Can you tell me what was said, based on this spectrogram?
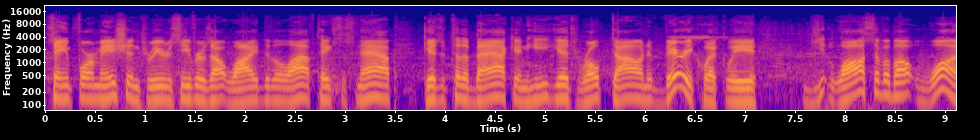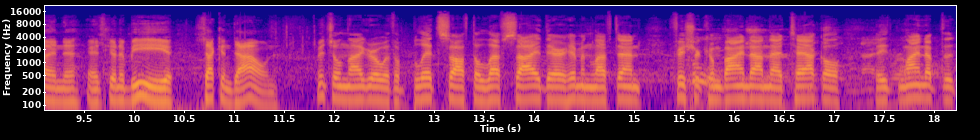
Same formation, three receivers out wide to the left, takes the snap, gives it to the back, and he gets roped down very quickly. Loss of about one, and it's going to be second down. Mitchell Nigro with a blitz off the left side there, him and left end. Fisher combined on that tackle. They lined up the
